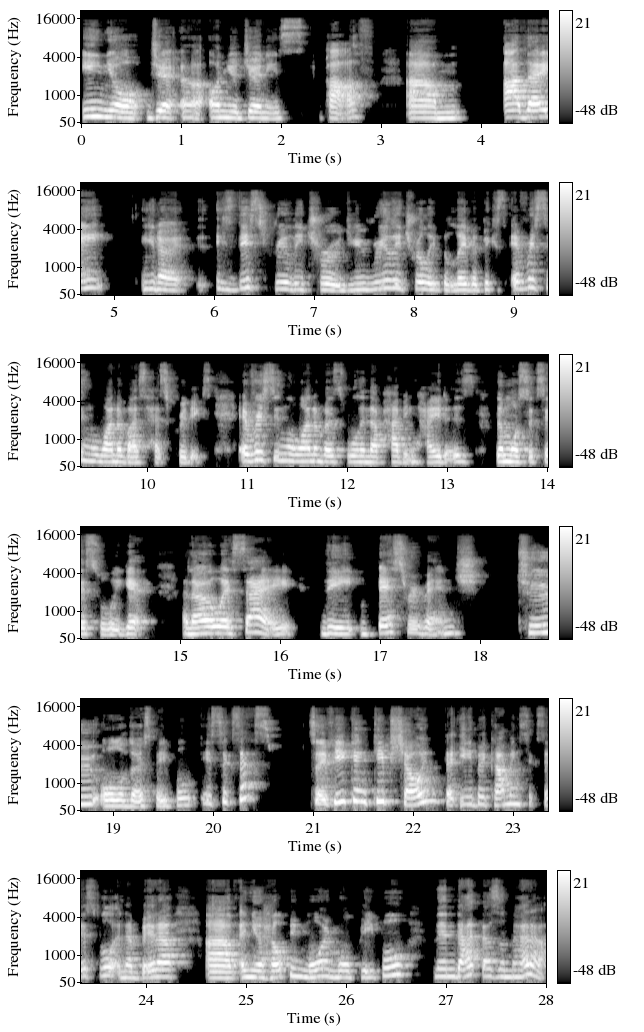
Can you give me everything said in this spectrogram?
in your uh, on your journey's path um, are they you know is this really true? Do you really truly believe it? Because every single one of us has critics. Every single one of us will end up having haters the more successful we get. And i always say the best revenge to all of those people is success. So if you can keep showing that you're becoming successful and a better uh, and you're helping more and more people then that doesn't matter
